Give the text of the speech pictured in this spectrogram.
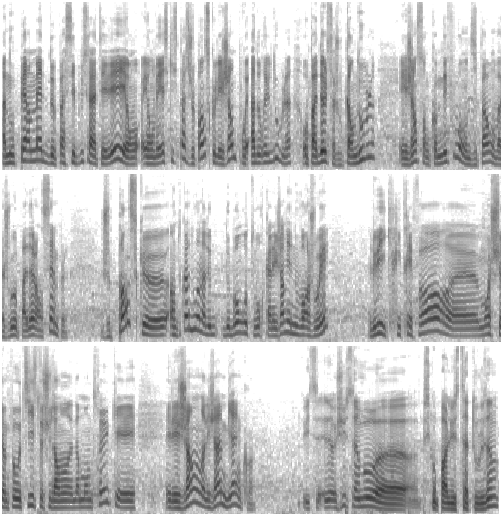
à nous permettre de passer plus à la télé et on, verrait ce qui se passe. Je pense que les gens pourraient adorer le double. hein. Au paddle, ça joue qu'en double et les gens sont comme des fous. On ne dit pas on va jouer au paddle en simple. Je pense que, en tout cas, nous, on a de, bons retours. Quand les gens viennent nous voir jouer, lui, il crie très fort. euh, moi, je suis un peu autiste, je suis dans mon, truc et, les, gens, les gens aiment bien. Euh, Juste un mot, euh, puisqu'on parle du Stade toulousain,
